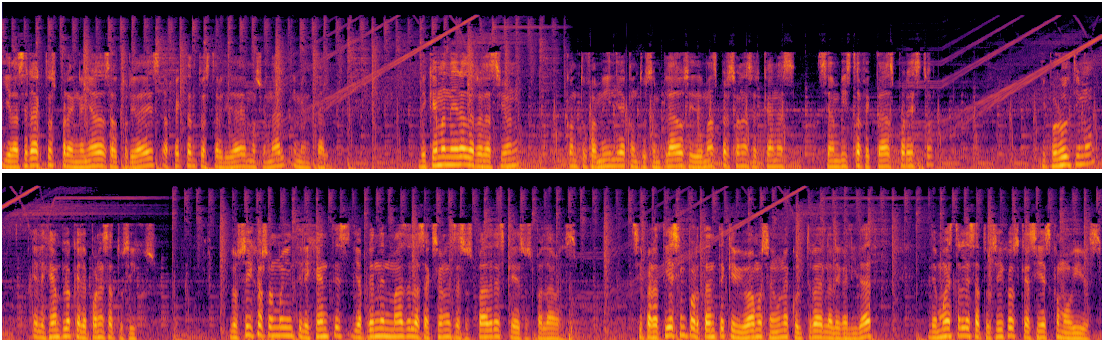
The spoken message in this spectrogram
y el hacer actos para engañar a las autoridades afectan tu estabilidad emocional y mental. ¿De qué manera la relación con tu familia, con tus empleados y demás personas cercanas se han visto afectadas por esto? Y por último, el ejemplo que le pones a tus hijos. Los hijos son muy inteligentes y aprenden más de las acciones de sus padres que de sus palabras. Si para ti es importante que vivamos en una cultura de la legalidad, Demuéstrales a tus hijos que así es como vives.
